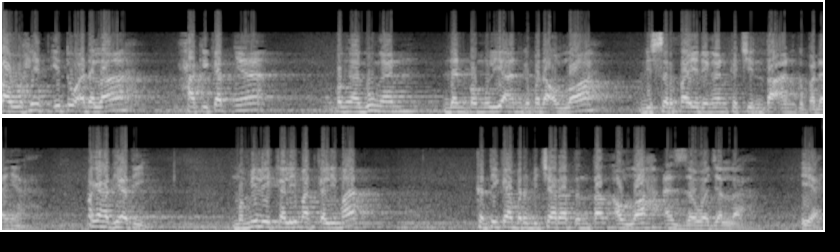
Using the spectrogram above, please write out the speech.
tauhid itu adalah hakikatnya pengagungan dan pemuliaan kepada Allah disertai dengan kecintaan kepadanya. Maka hati-hati memilih kalimat-kalimat ketika berbicara tentang Allah Azza wa Jalla. Iya.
